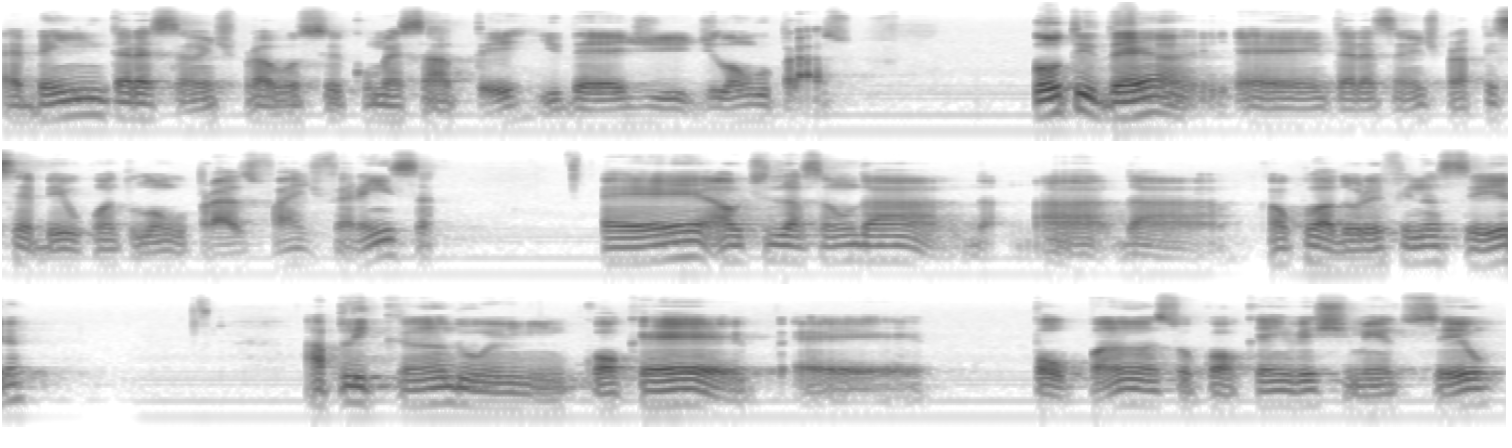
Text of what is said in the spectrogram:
é bem interessante para você começar a ter ideia de, de longo prazo. Outra ideia é interessante para perceber o quanto longo prazo faz diferença é a utilização da, da, da calculadora financeira aplicando em qualquer é, poupança ou qualquer investimento seu,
